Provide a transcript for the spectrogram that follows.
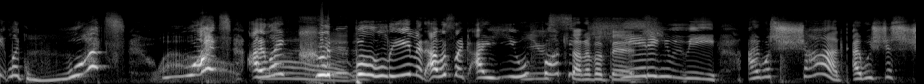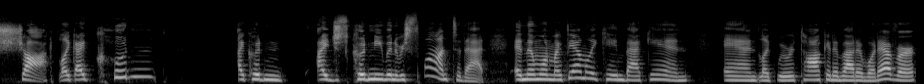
me? Like, what? Wow. What? I like couldn't believe it. I was like, are you, You fucking son of a bitch. kidding me? I was shocked. I was just shocked. Like, I couldn't, I couldn't, I just couldn't even respond to that. And then when my family came back in and like we were talking about it, whatever,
